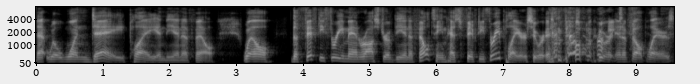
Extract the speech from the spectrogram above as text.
that will one day play in the NFL. Well, the 53 man roster of the NFL team has 53 players who are NFL right. who are NFL players.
